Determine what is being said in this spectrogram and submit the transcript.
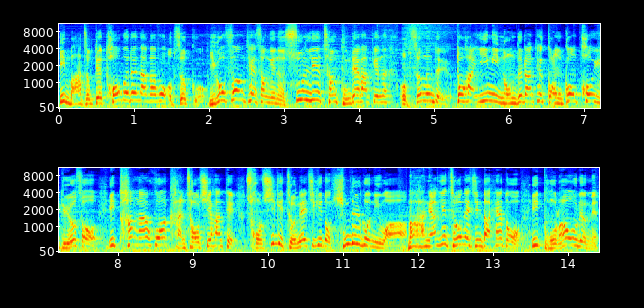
이 마적대 터벌에 나가고 없었고 이곳 펑태성에는 순리천 군대밖에는 없었는데요. 또한 이미 놈들한테 꽁꽁 포위되어서 이 탕하후와 간차오시한테 소식이 전해지기도 힘들거니와 만약에 전해진다 해도 이 돌아오려면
